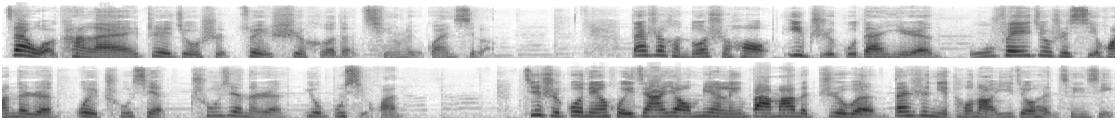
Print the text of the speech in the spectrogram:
在我看来，这就是最适合的情侣关系了。但是很多时候，一直孤单一人，无非就是喜欢的人未出现，出现的人又不喜欢。即使过年回家要面临爸妈的质问，但是你头脑依旧很清醒。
